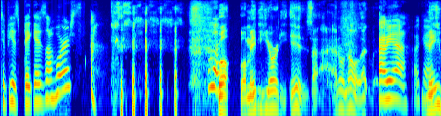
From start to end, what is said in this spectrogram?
to be as big as a horse? well well maybe he already is i, I don't know that oh yeah, okay. may,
